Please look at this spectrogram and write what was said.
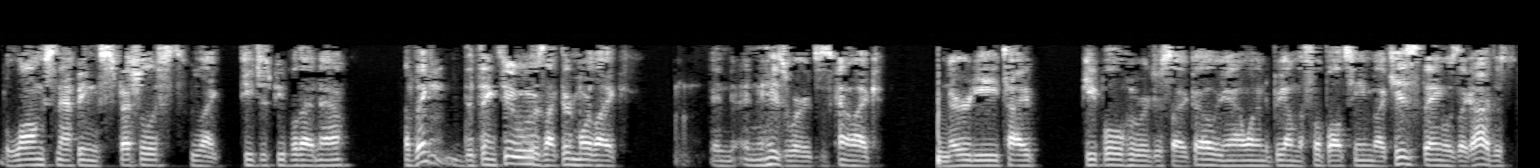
long snapping specialist who like teaches people that now. I think the thing too is like they're more like in in his words, it's kind of like nerdy type people who are just like, oh yeah, I wanted to be on the football team. Like his thing was like, I just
